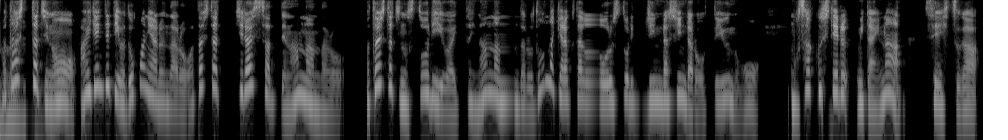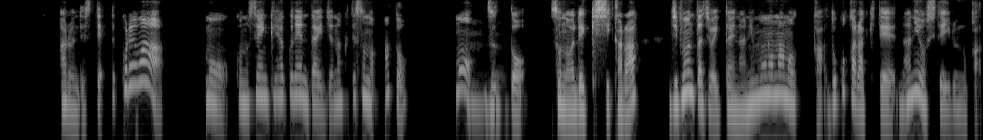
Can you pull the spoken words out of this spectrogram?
私たちのアイデンティティはどこにあるんだろう？私たちらしさって何なんだろう？私たちのストーリーは一体何なんだろう？どんなキャラクターがオールストーリー人らしいんだろうっていうのを模索してるみたいな性質があるんですって。でこれは、もうこの1900年代じゃなくてその後もずっとその歴史から自分たちは一体何者なのか、どこから来て何をしているのか、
